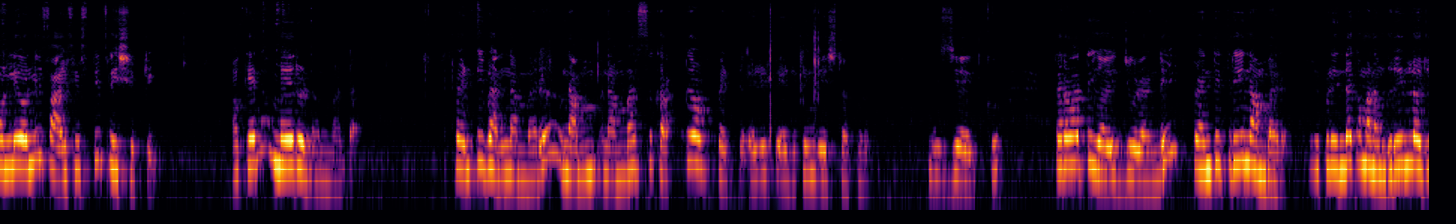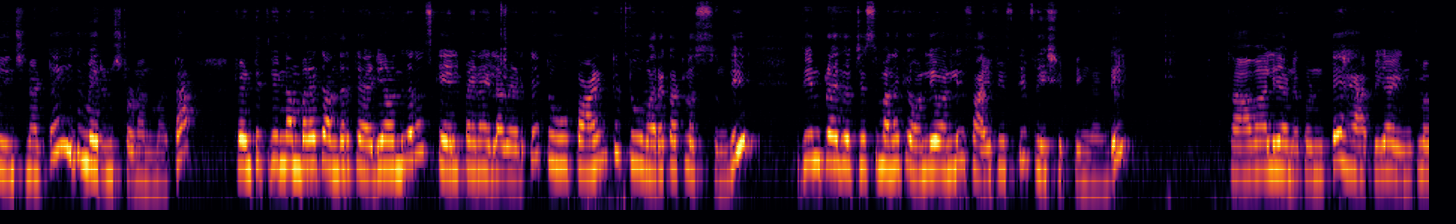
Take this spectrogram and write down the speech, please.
only only five fifty free shipping. ఓకేనా? మేరూన్ అనమాట ట్వంటీ వన్ నెంబరు. నం నంబర్స్ కరెక్ట్గా పెట్టు ఎడిట్ ఎడిటింగ్ చేసేటప్పుడు. మిస్ చేయకు తర్వాత ఇగో ఇది చూడండి. Twenty three number. ఇప్పుడు ఇందాక మనం గ్రీన్లో చూపించినట్టే ఇది మెరూన్ స్టోన్ అనమాట ట్వంటీ త్రీ నెంబర్ అయితే అందరికీ ఐడియా ఉంది కదా స్కేల్ పైన ఇలా పెడితే టూ పాయింట్ టూ వరకు అట్లా వస్తుంది. దీని ప్రైస్ వచ్చేసి మనకి only only five fifty free shipping అండి. కావాలి అనుకుంటే హ్యాపీగా ఇంట్లో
